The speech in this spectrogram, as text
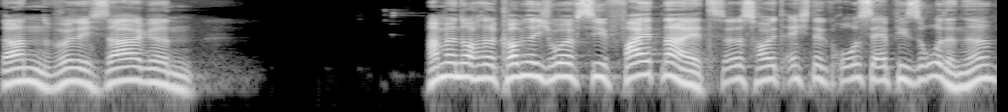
Dann würde ich sagen, haben wir noch eine kommende UFC Fight Night. Das ist heute echt eine große Episode, ne?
